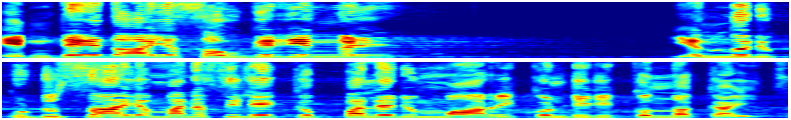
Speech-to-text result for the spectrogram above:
എന്റേതായ സൗകര്യങ്ങൾ എന്നൊരു കുടുസായ മനസ്സിലേക്ക് പലരും മാറിക്കൊണ്ടിരിക്കുന്ന കാഴ്ച.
